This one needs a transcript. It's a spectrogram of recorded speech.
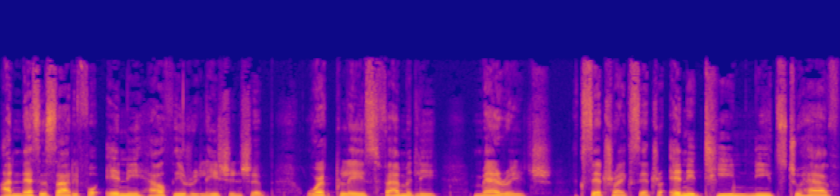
are necessary for any healthy relationship, workplace, family, marriage, etc., etc. Any team needs to have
